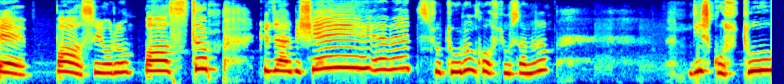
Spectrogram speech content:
ve basıyorum. Bastım. Güzel bir şey. Evet. Sütunun kostümü sanırım. Diskostu.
